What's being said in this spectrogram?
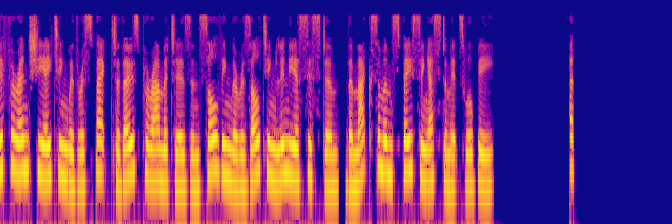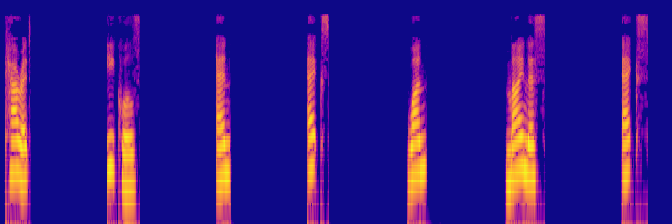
differentiating with respect to those parameters and solving the resulting linear system, the maximum spacing estimates will be a caret equals n x 1 minus x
